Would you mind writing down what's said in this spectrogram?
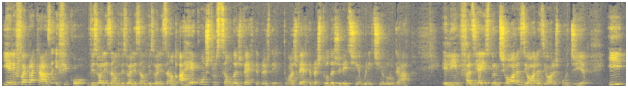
e ele foi para casa e ficou visualizando, visualizando, visualizando a reconstrução das vértebras dele. Então as vértebras todas direitinho, bonitinho no lugar. Ele fazia isso durante horas e horas e horas por dia e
